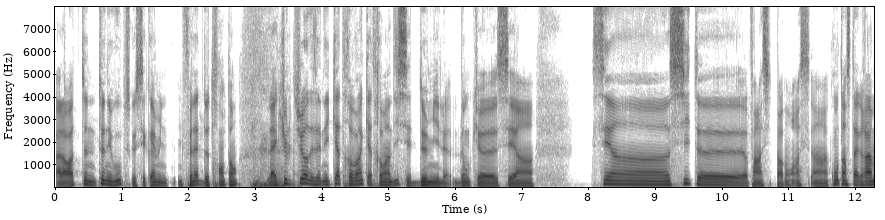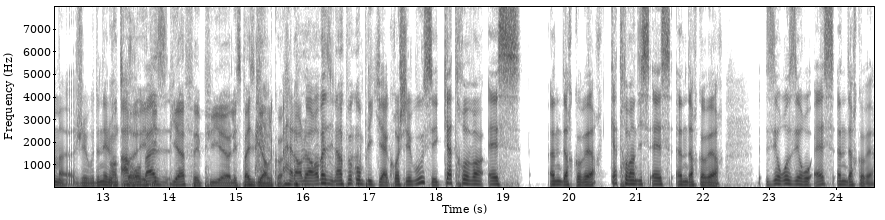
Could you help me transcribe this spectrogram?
Alors tenez-vous parce que c'est quand même une, fenêtre de 30 ans. La culture des années 80, 90 et 2000. Donc euh, c'est un c'est un site, enfin un site, pardon, un, compte Instagram. Je vais vous donner le arrobase. Piaf et puis les Spice Girls, quoi. Alors le arrobase, il est un peu compliqué. Accrochez-vous, c'est 80s undercover, 90S undercover, 00S undercover.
